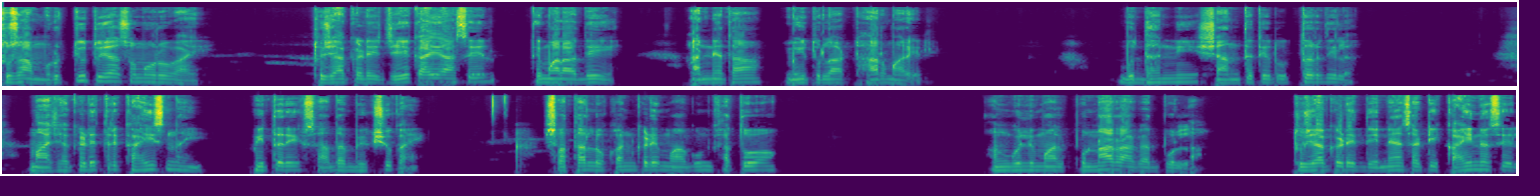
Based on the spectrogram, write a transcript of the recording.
तुझा मृत्यू तुझ्यासमोर उभा आहे. तुझ्याकडे जे काही असेल ते मला दे. अन्यथा मी तुला ठार मारेल. बुद्धांनी शांततेत उत्तर दिलं माझ्याकडे तर काहीच नाही. मी तर एक साधा भिक्षुक आहे. स्वतः लोकांकडे मागून खातो. अंगुलीमाल पुन्हा रागात बोलला तुझ्याकडे देण्यासाठी काही नसेल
